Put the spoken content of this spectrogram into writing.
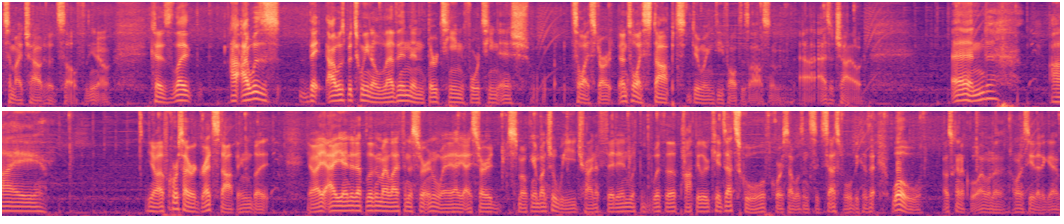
to my childhood self, you know, because like I, I was I was between 11 and 13, 14 ish until I start until I stopped doing default is awesome uh, as a child, and I, you know, of course I regret stopping, but you know, I, I, ended up living my life in a certain way. I, I, started smoking a bunch of weed, trying to fit in with with the popular kids at school. Of course, I wasn't successful because I, whoa, that was kind of cool. I wanna I wanna see that again.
